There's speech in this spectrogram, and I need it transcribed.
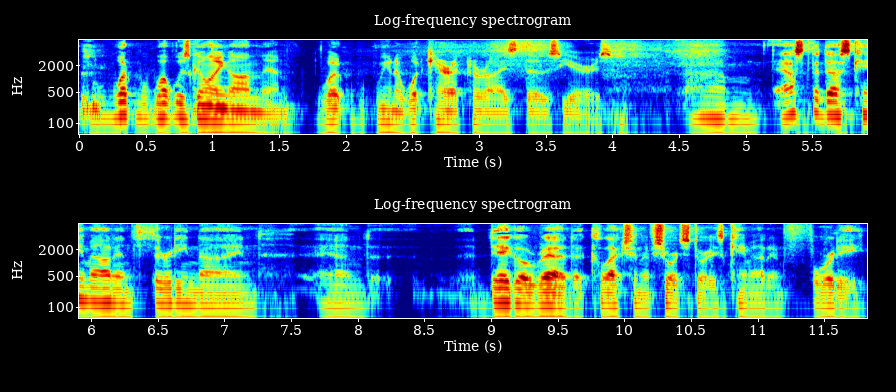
what what was going on then? What you know what characterized those years? Ask the Dust came out in 39, and Dago Red, a collection of short stories, came out in 40.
